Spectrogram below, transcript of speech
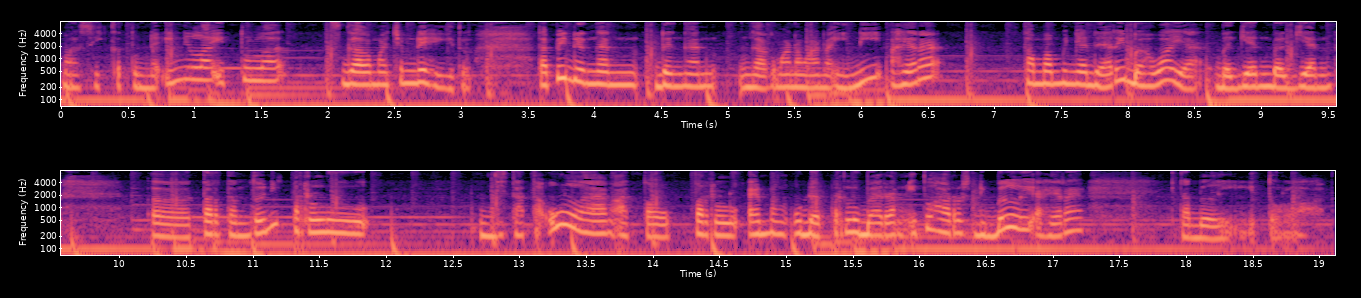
masih ketunda inilah itulah segala macem deh gitu. Tapi dengan dengan nggak ke mana-mana ini akhirnya tambah menyadari bahwa ya bagian-bagian uh, tertentu ini perlu ditata ulang atau perlu emang udah perlu barang itu harus dibeli akhirnya kita beli gitu loh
